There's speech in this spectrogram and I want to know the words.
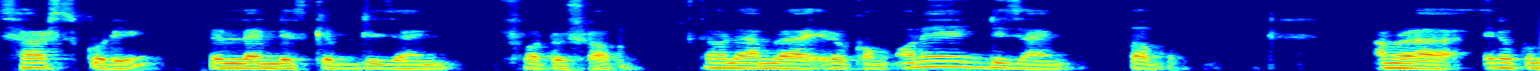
সার্চ করি ল্যান্ডস্কেপ ডিজাইন ফটোশপ তাহলে আমরা এরকম অনেক ডিজাইন পাবো। আমরা এরকম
